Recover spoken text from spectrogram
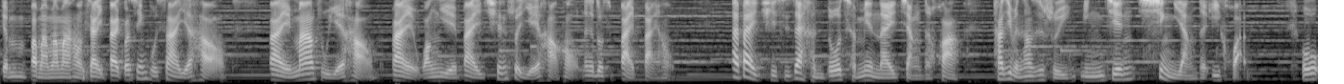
跟爸爸妈妈哈家里拜观世音菩萨也好，拜妈祖也好，拜王爷、拜千岁也好，哈，那个都是拜拜，哈。拜拜，其实在很多层面来讲的话。它基本上是属于民间信仰的一环。我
